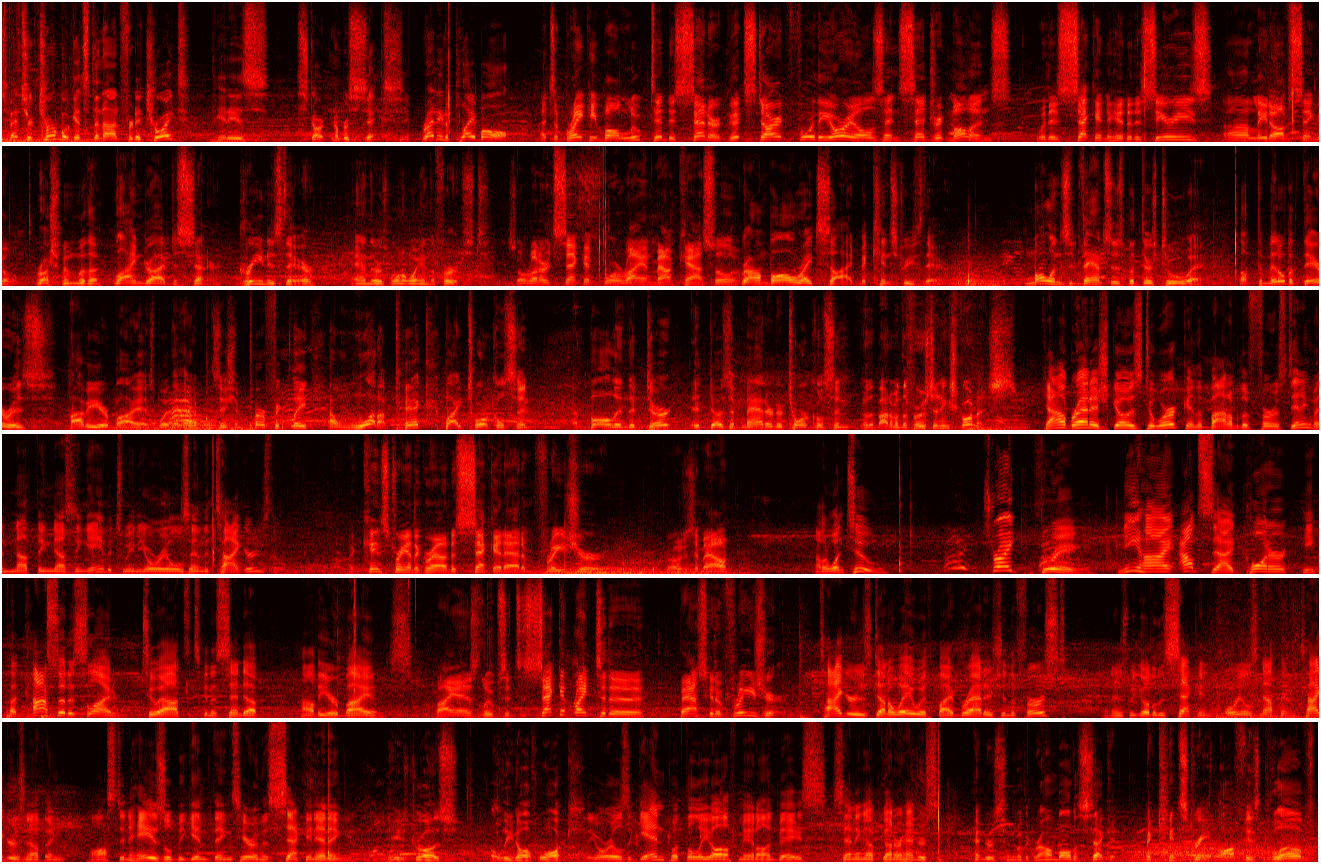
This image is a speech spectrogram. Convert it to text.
Spencer Turnbull gets the nod for Detroit. It is start number six. Ready to play ball. That's a breaking ball looped into center. Good start for the Orioles and Cedric Mullins with his second hit of the series, a leadoff single. Rutschman with a line drive to center. Greene is there, and there's one away in the first. So runner at second for Ryan Mountcastle. Ground ball right side. McKinstry's there. Mullins advances, but there's two away. Up the middle, but there is Javier Baez. Boy, they had a position perfectly, and what a pick by Torkelson. That ball in the dirt, it doesn't matter to Torkelson. Go to the bottom of the first inning scoreless. Kyle Bradish goes to work in the bottom of the first inning of a nothing nothing game between the Orioles and the Tigers. The McKinstry on the ground to second. Adam Frazier throws him out. Another one, two. Strike three. Knee high outside corner. He Picasso to slider. Two outs. It's going to send up Javier Baez. Baez loops it to second, right to the basket of Frazier. Tigers done away with by Bradish in the first. And as we go to the second, Orioles nothing, Tigers nothing. Austin Hays will begin things here in the second inning. Hays draws a leadoff walk. The Orioles again put the leadoff man on base, sending up Gunnar Henderson. Henderson with a ground ball to second. McKinstry off his glove,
